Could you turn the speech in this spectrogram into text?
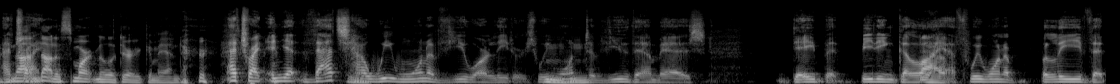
That's not, right. not a smart military commander. that's right. And yet that's how we want to view our leaders. We mm -hmm. want to view them as David beating Goliath. Yeah. We want to believe that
